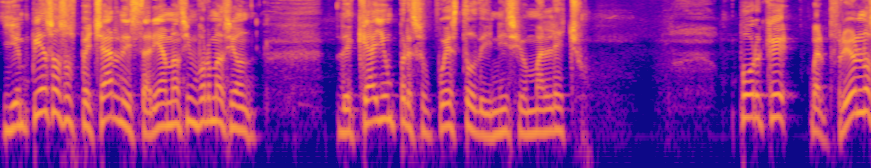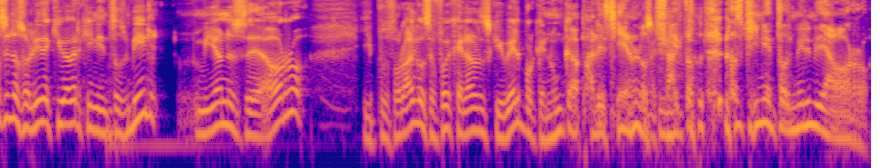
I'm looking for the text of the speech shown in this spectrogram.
Y empiezo a sospechar, necesitaría más información, de que hay un presupuesto de inicio mal hecho. Porque, bueno, primero no se nos olvide que iba a haber 500 mil millones de ahorro y pues por algo se fue Gerardo Esquivel porque nunca aparecieron los 500, los 500 mil de ahorro.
